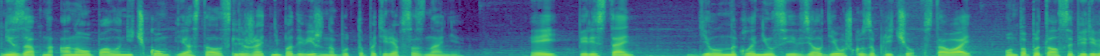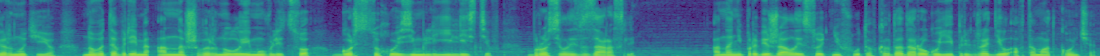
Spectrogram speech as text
Внезапно она упала ничком и осталась лежать неподвижно, будто потеряв сознание. «Эй, перестань!» Дилан наклонился и взял девушку за плечо. «Вставай!» Он попытался перевернуть ее, но в это время Анна швырнула ему в лицо горсть сухой земли и листьев, бросилась в заросли. Она не пробежала и сотни футов, когда дорогу ей преградил автомат Конча.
